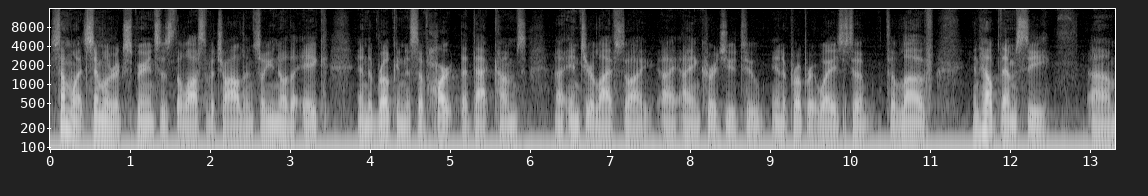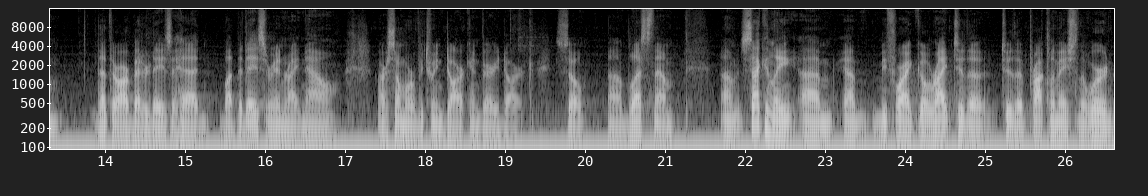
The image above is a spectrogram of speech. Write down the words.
somewhat similar experiences, the loss of a child, and so you know the ache and the brokenness of heart that that comes uh, into your life. So I, I, I, encourage you to, in appropriate ways, to to love and help them see um, that there are better days ahead, but the days they're in right now are somewhere between dark and very dark. So uh, bless them. Um, secondly, um, uh, before I go right to the to the proclamation of the word,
